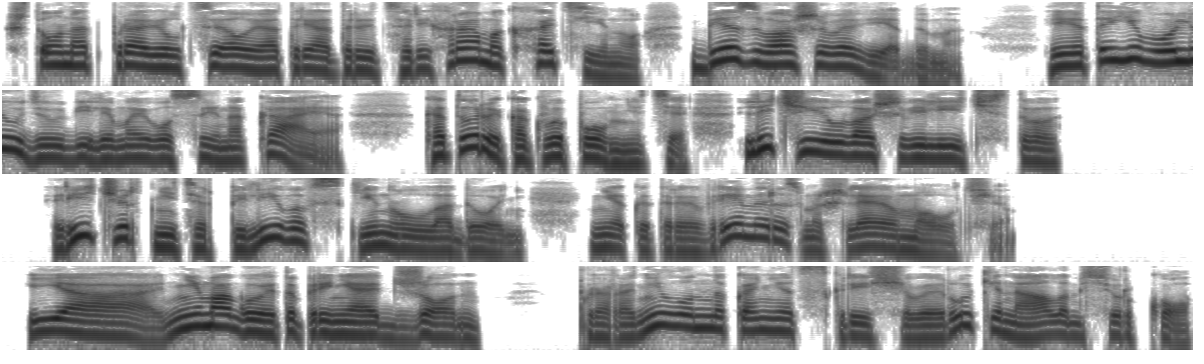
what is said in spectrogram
что он отправил целый отряд рыцарей храма к Хатину, без вашего ведома. И это его люди убили моего сына Кая, который, как вы помните, лечил ваше величество». Ричард нетерпеливо вскинул ладонь, некоторое время размышляя молча. «Я не могу это принять, Джон», — проронил он, наконец, скрещивая руки на алом сюрко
